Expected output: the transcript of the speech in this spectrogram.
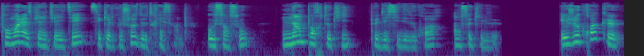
pour moi la spiritualité, c'est quelque chose de très simple, au sens où n'importe qui peut décider de croire en ce qu'il veut. Et je crois que,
